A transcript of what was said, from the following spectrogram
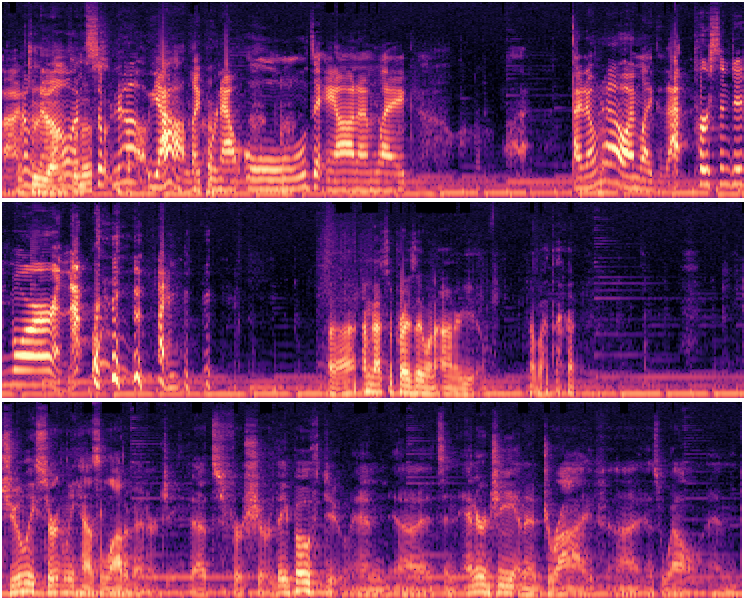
I don't know. I'm this? so no, yeah, like we're now old, and I'm like, I don't know. I'm like that person did more, and that person. I'm, Uh, I'm not surprised they want to honor you. How about that? Julie certainly has a lot of energy, that's for sure. They both do, and uh, it's an energy and a drive uh, as well. And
